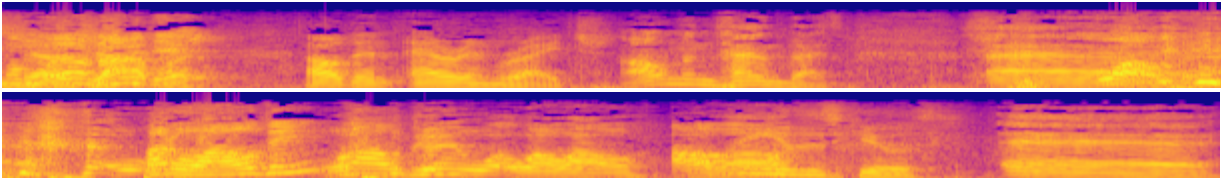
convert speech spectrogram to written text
Como é o nome dele? Alden Aaron Wright. Alman Handbag. É, O Alden. Para o Alden, O Alden. O Au Au. Alden is skills. É,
